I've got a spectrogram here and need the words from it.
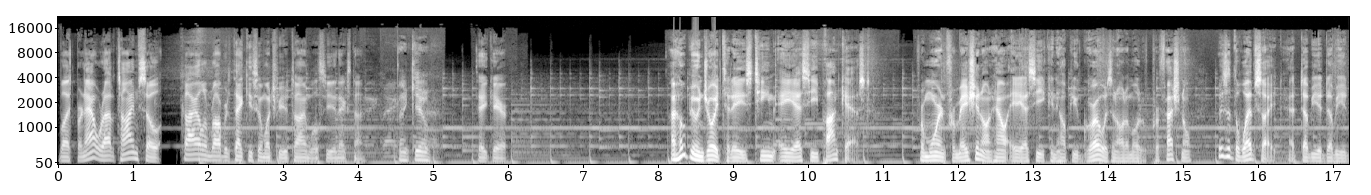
But for now, we're out of time. So, Kyle and Robert, thank you so much for your time. We'll see you next time. Thank you. Take care. I hope you enjoyed today's Team ASE podcast. For more information on how ASE can help you grow as an automotive professional, visit the website at www.ase.com.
